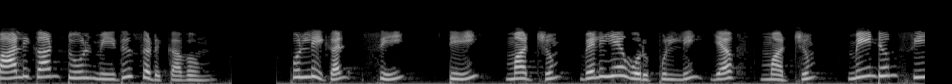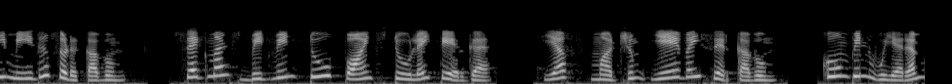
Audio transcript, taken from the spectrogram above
பாலிகன் டூல் மீது சொடுக்கவும். புள்ளிகள் சி ட் மற்றும் வெளியே ஒரு புள்ளி ப் மற்றும் மீண்டும் சி மீது சொடுக்கவும். Segments between two points tool ஐ தேர்க. ப் மற்றும் ஆ ஐ சேர்க்கவும். கூம்பின் உயரம்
